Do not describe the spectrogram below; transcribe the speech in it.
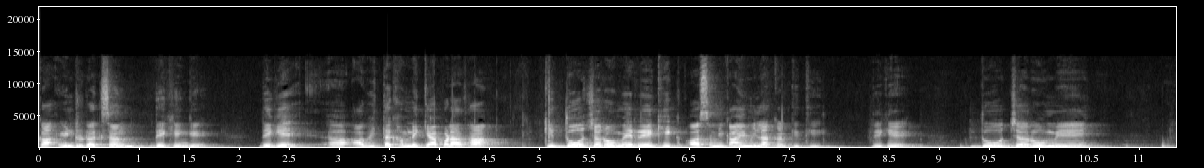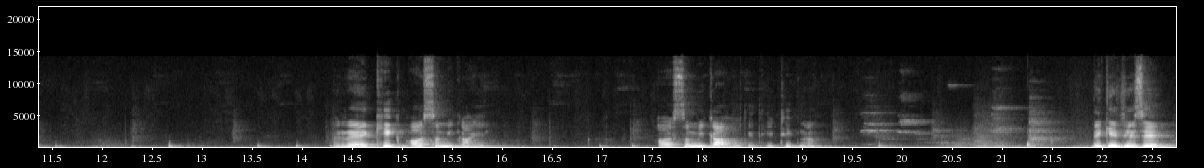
का इंट्रोडक्शन देखेंगे। देखिए अभी तक हमने क्या पढ़ा था कि दो चरों में रैखिक असमिकाएँ मिला करती थी। देखिए, दो चरों में रैखिक असमिकाएँ। असमिका होती थी, ठीक ना? देखिए, जैसे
